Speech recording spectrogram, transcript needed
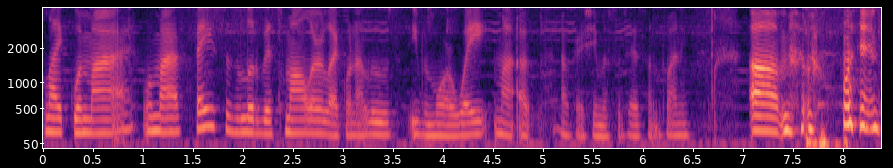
Like when my when my face is a little bit smaller, like when I lose even more weight, my uh, okay, she must have said something funny. Um, when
